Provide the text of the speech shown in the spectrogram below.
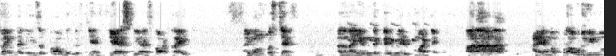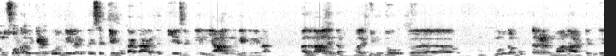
can that that is a proud Christian yes he has got right. I won't question. அதை நான் எந்த கேள்வியும் எழுப்ப மாட்டேன். ஆனா ஐ எம் அ ப்ரௌட் ஹிந்துன்னு சொல்றதுக்கு எனக்கு உரிமை இல்லைன்னு பேச திமுக காரங்க தீய சக்தியில் யாருன்னு கேட்கிறேன் நான். அதனால இந்த ஹிந்து முருக புக்தர்கள் மாநாட்டுக்கு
